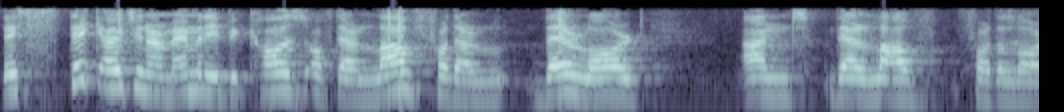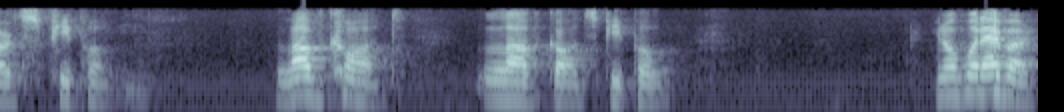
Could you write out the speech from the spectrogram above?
They stick out in our memory because of their love for their, their Lord and their love for the Lord's people. Love God love God's people. You know, whatever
